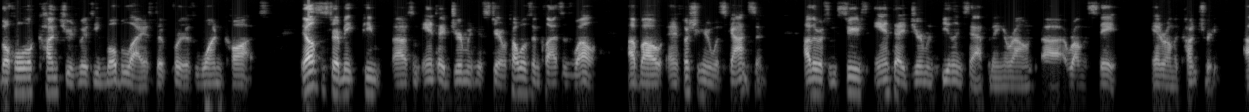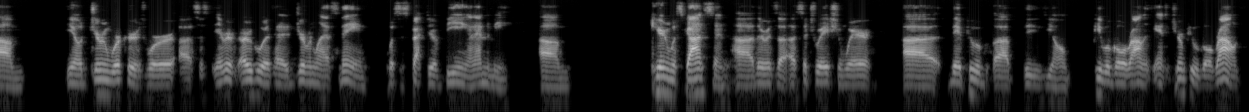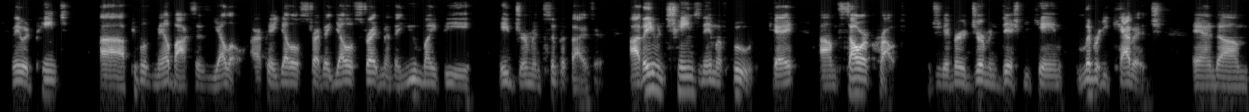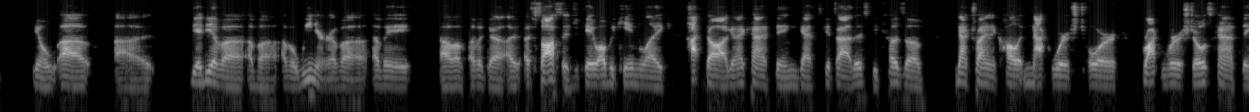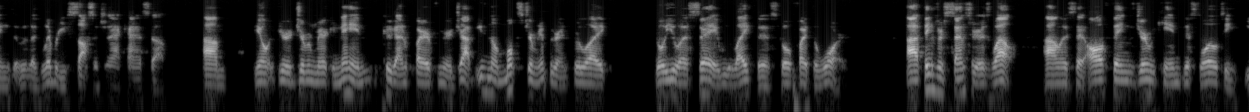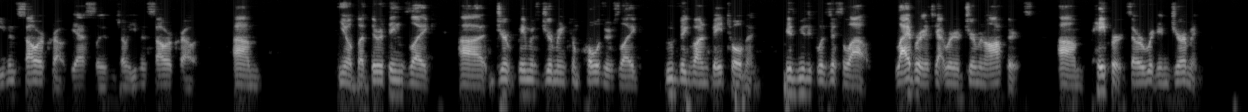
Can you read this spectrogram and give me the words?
The whole country was basically mobilized for this one cause. They also started making uh, some anti-German hysteria. We'll talk about this in class as well about, and especially here in Wisconsin, how there were some serious anti-German feelings happening around uh, around the state and around the country. Um, you know, German workers were, uh, everyone who had a German last name was suspected of being an enemy. Um, here in Wisconsin, uh, there was a, a situation where uh, they people, uh, these you know, people go around, anti-German people go around, and they would paint uh, people's mailboxes yellow, or pay yellow stripe. That yellow stripe meant that you might be a German sympathizer. Uh, they even changed the name of food. Okay, um, sauerkraut, which is a very German dish, became Liberty cabbage, and um, you know, uh, uh, the idea of a of a of a wiener of a of a of, of like a, a, sausage, okay, all became like hot dog and that kind of thing gets gets out of this because of not trying to call it knockwurst or bratwurst or those kind of things. It was like Liberty sausage and that kind of stuff. Um, you know, if you're a German American name, you could have gotten fired from your job, even though most German immigrants were like, "Go USA, we like this, go fight the war." Uh, things were censored as well. Um, it said all things German came disloyalty, even sauerkraut. Yes, ladies and gentlemen, even sauerkraut. Um, you know, but there were things like uh, ger- famous German composers like Ludwig van Beethoven. His music was disallowed. Libraries got rid of German authors. Um, papers that were written in German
